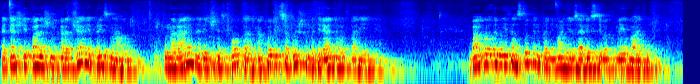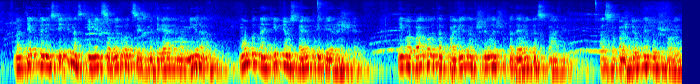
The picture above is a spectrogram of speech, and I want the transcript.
хотя Шрипада Шанкарачарья признал, что Нараяна, личность Бога, находится выше материального творения. Бхагаватам недоступен пониманию завистливых Маевади, но те, кто действительно стремится вырваться из материального мира, могут найти в нем свое прибежище, ибо Бхагаватам поведан Шилой Шукадевой Госвами, освобожденной душой.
